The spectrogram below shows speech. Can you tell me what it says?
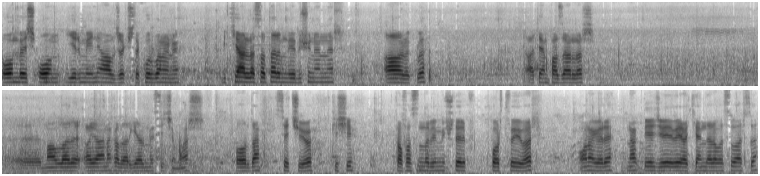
15, 10, 20'ni alacak işte kurban önü. Bir karla satarım diye düşünenler ağırlıklı. Zaten pazarlar eee, malları ayağına kadar gelmesi için var. Oradan seçiyor kişi. Kafasında bir müşteri portföyü var. Ona göre nakliyeciye veya kendi arabası varsa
